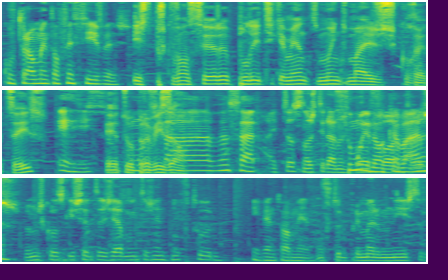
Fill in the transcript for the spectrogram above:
culturalmente ofensivas. Isto porque vão ser politicamente muito mais corretos, é isso? É isso. É a tua previsão. Está a avançar, Ah, então se nós tirarmos Se o fotos, acabar- vamos conseguir chantagear muita gente no futuro. eventualmente. Um futuro primeiro-ministro.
